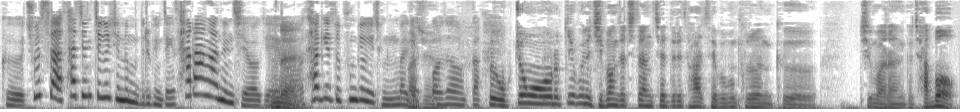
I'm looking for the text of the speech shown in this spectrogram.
그 출사 사진 찍으시는 분들이 굉장히 사랑하는 지역이에요. 네. 사계수 풍경이 정말 맞아요. 예뻐서 그러니까 그 옥종호를 끼고 있는 지방자치단체들이 다 대부분 그런 그 지금 말하는 그 잡어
